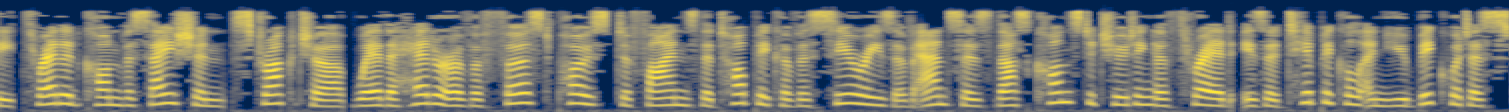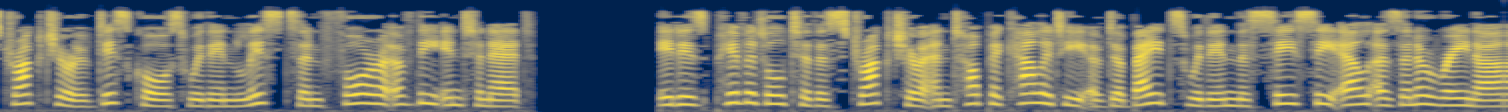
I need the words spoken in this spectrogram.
The threaded conversation structure where the header of a first post defines the topic of a series of answers thus constituting a thread is a typical and ubiquitous structure of discourse within lists and fora of the Internet. It is pivotal to the structure and topicality of debates within the CCL as an arena.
